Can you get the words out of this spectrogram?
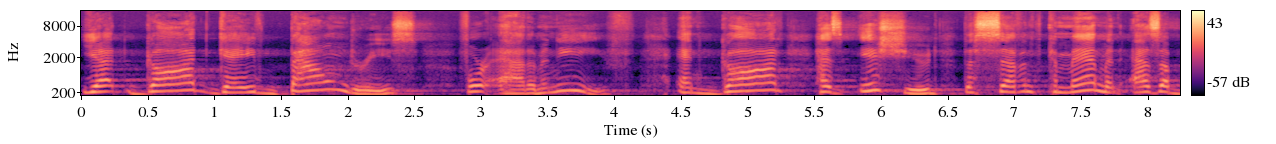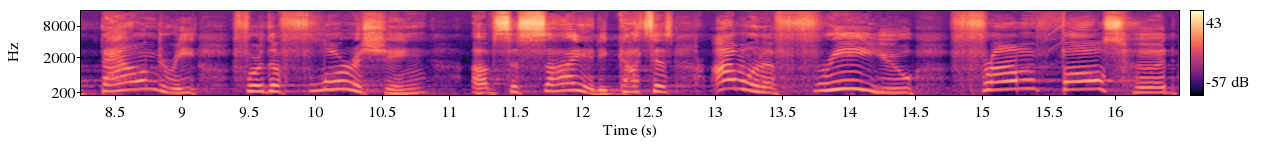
Yet God gave boundaries for Adam and Eve. And God has issued the seventh commandment as a boundary for the flourishing of society. God says, I want to free you from falsehood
